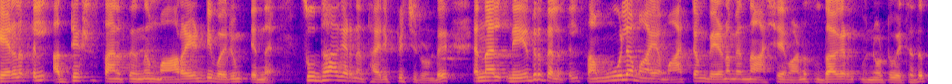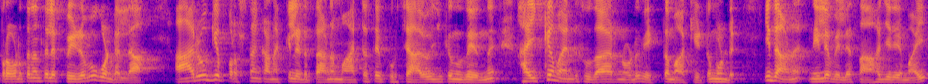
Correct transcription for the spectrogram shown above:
കേരളത്തിൽ അധ്യക്ഷ സ്ഥാനത്ത് നിന്ന് മാറേണ്ടി വരും എന്ന് സുധാകരനെ ധരിപ്പിച്ചിട്ടുണ്ട്. എന്നാൽ നേതൃതലത്തിൽ സമൂലമായ മാറ്റം വേണമെന്ന ആശയമാണ് സുധാകരൻ മുന്നോട്ട് വെച്ചത്. പ്രവർത്തനത്തിലെ പിഴവ് കൊണ്ടല്ല ആരോഗ്യ പ്രശ്നം കണക്കിലെടുത്താണ് മാറ്റത്തെക്കുറിച്ച് ആലോചിക്കുന്നത് എന്ന് ഹൈക്കമാൻഡ് സുധാകരനോട് വ്യക്തമാക്കിയിട്ടുമുണ്ട്. ഇതാണ് നിലവിലെ സാഹചര്യമായി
